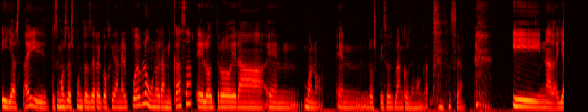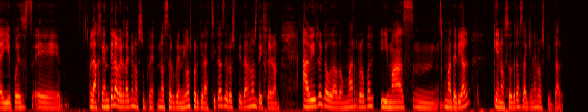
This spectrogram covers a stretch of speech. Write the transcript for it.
y ya está, y pusimos dos puntos de recogida en el pueblo, uno era mi casa, el otro era en, bueno, en los pisos blancos de Mongat, o sea, y nada, y allí pues eh, la gente, la verdad que nos, nos sorprendimos porque las chicas del hospital nos dijeron, habéis recaudado más ropa y más mm, material que nosotras aquí en el hospital.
